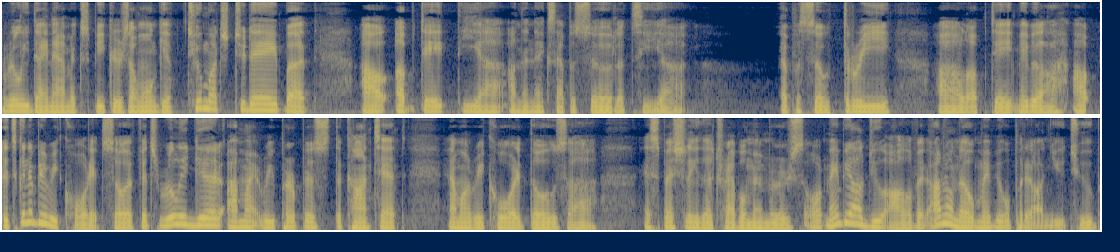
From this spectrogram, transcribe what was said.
really dynamic speakers. I won't give too much today, but I'll update the uh, on the next episode. Let's see, uh, episode three. I'll update. Maybe I'll, I'll, it's gonna be recorded. So if it's really good, I might repurpose the content I'm gonna record those, uh, especially the tribal members, or maybe I'll do all of it. I don't know. Maybe we'll put it on YouTube.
